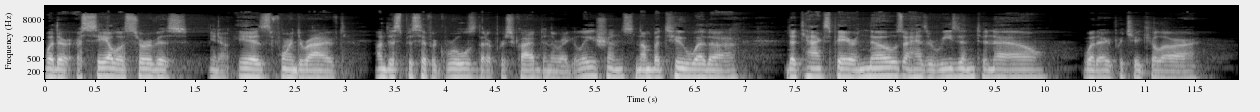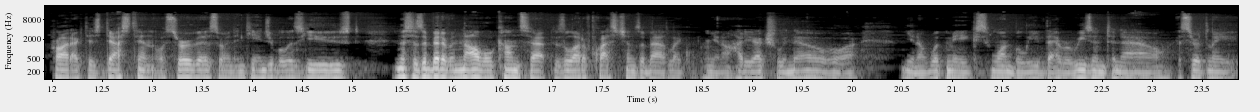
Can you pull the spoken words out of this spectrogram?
whether a sale or service, you know, is foreign derived under specific rules that are prescribed in the regulations. Number two, whether the taxpayer knows or has a reason to know whether a particular product is destined or service or an intangible is used. And this is a bit of a novel concept. There's a lot of questions about like, you know, how do you actually know or, you know, what makes one believe they have a reason to know. Certainly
